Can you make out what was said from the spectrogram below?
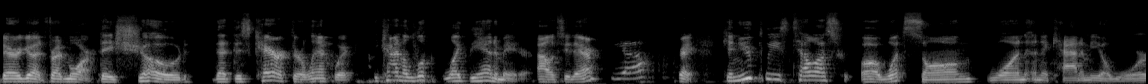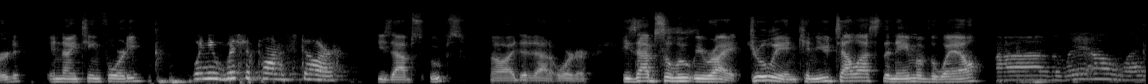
Very good. Fred Moore. They showed that this character, Lampwick, he kind of looked like the animator. Alex, you there? Yeah. Great. Can you please tell us uh, what song won an Academy Award in 1940? When you wish upon a star. He's abs. Oops. Oh, I did it out of order. He's absolutely right. Julian, can you tell us the name of the whale? Uh, the whale was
